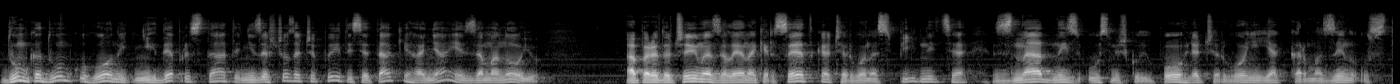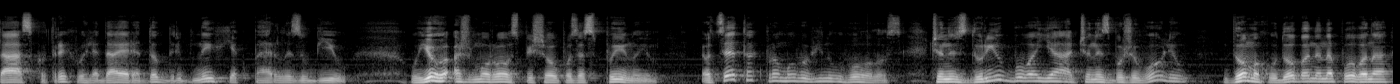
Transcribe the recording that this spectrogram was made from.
Думка думку гонить, нігде пристати, ні за що зачепитися, так і ганяє за маною. А перед очима зелена кірсетка, червона спідниця, знадний з усмішкою погляд, червоні, як кармазин уста, з котрих виглядає рядок дрібних, як перли зубів. У його аж мороз пішов поза спиною. Оце так промовив він у голос. Чи не здурів, бува я, чи не збожеволів? Дома худоба не напована,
